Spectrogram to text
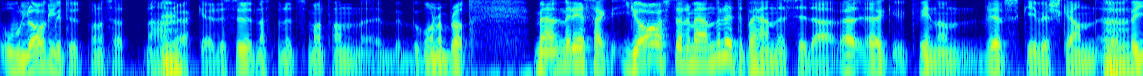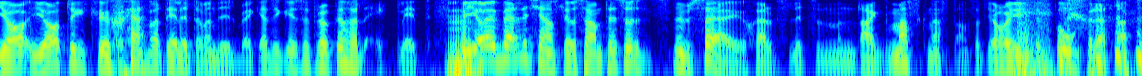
olagligt ut på något sätt när han röker. Det ser nästan ut som att han eh, begår något brott. Men med det sagt, jag ställer mig ändå lite på hennes sida, äh, kvinnan, brevskriverskan. Mm. äh, För jag, jag tycker själv att det är lite av en dealbreaker. Jag tycker det är så fruktansvärt äckligt. Men jag är väldigt känslig och samtidigt så snusar jag ju själv lite som en dagmask nästan. Så jag har ju inte fog för detta.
